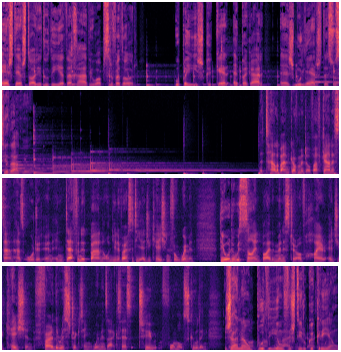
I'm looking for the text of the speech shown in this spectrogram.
Esta é a história do dia da Rádio Observador. O país que quer apagar as mulheres da sociedade. Taliban government of Afghanistan has ordered an indefinite ban on university education for women. The order was signed by the Minister of Higher Education, further restricting women's access to formal schooling. Já não podiam vestir o que queriam.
